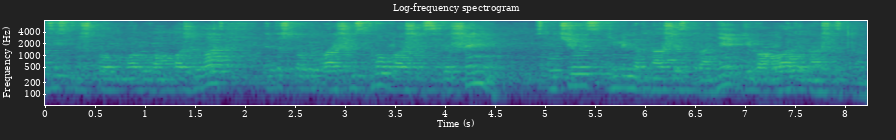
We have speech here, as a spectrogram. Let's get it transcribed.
единственное, что могу вам пожелать, это чтобы большинство ваших совершений случилось именно в нашей стране и во благо нашей страны.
